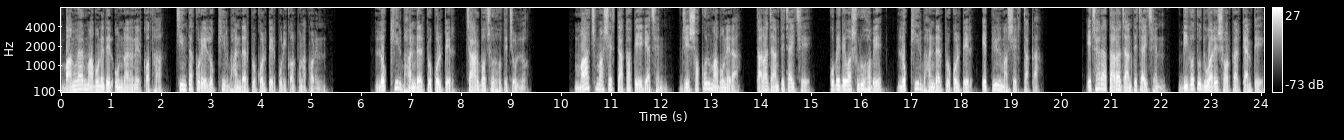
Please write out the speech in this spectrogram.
বাংলার মা বোনেদের উন্নয়নের কথা চিন্তা করে লক্ষ্মীর ভাণ্ডার প্রকল্পের পরিকল্পনা করেন। লক্ষ্মীর ভাণ্ডার প্রকল্পের চার বছর হতে চলল। মার্চ মাসের টাকা পেয়ে গেছেন যে সকল মা বোনেরা। তারা জানতে চাইছে, কবে দেওয়া শুরু হবে লক্ষ্মীর ভাণ্ডার প্রকল্পের এপ্রিল মাসের টাকা। এছাড়া তারা জানতে চাইছেন, বিগত দুয়ারে সরকার ক্যাম্পে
